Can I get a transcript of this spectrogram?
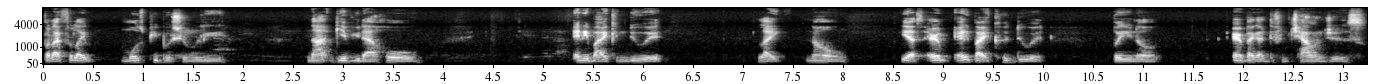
but i feel like most people should really not give you that whole anybody can do it like no yes everybody could do it but you know everybody got different challenges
